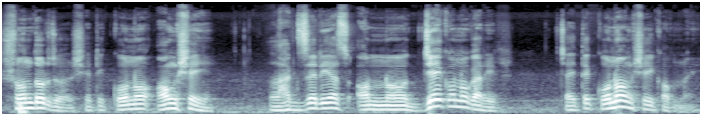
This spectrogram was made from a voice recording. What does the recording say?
সৌন্দর্য, সেটি কোনো অংশেই লাক্সারিয়াস অন্য যে কোনো গাড়ির চাইতে কোনো অংশেই কম নয়।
